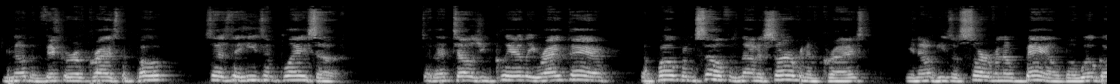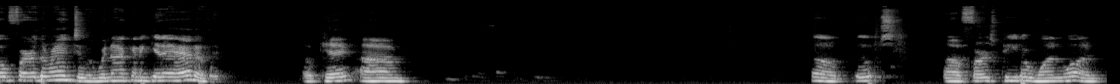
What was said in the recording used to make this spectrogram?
You know, the vicar of Christ, the Pope, says that he's in place of. So that tells you clearly right there the Pope himself is not a servant of Christ. You know, he's a servant of Baal, but we'll go further into it. We're not going to get ahead of it. Okay. Um, oh, oops. Uh, First Peter 1 1.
